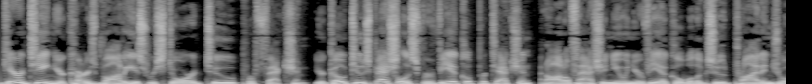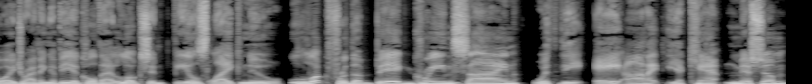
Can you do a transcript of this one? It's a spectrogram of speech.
guaranteeing your car's body is restored to perfection. Your go-to specialist for vehicle protection at Auto Fashion, you and your vehicle will exude pride and joy driving a vehicle that looks and feels like new. Look for the big green sign with the A on it. You can't miss them.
